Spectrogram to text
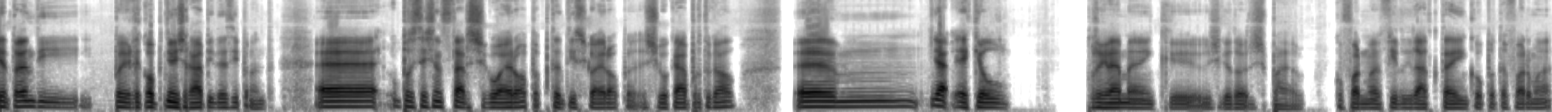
entrando e para opiniões rápidas e pronto. Eh, o PlayStation Stars chegou à Europa, portanto, isso chegou à Europa, chegou cá a Portugal. Ehm, yeah, é aquele programa em que os jogadores, pá, conforme a fidelidade que têm com a plataforma,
